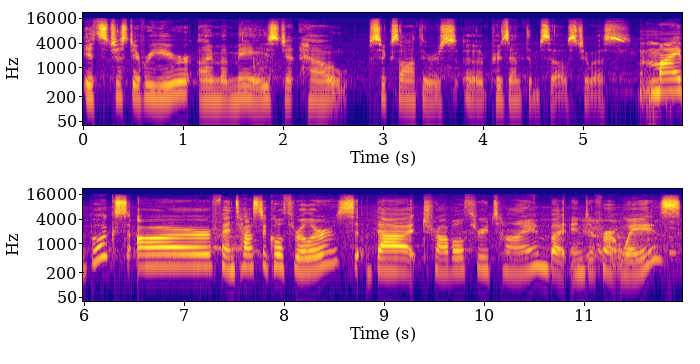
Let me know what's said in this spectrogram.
it's just every year I'm amazed at how six authors uh, present themselves to us. My books are fantastical thrillers that travel through time but in different ways.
